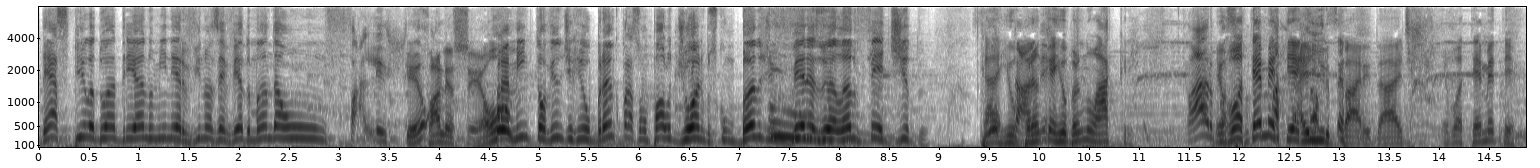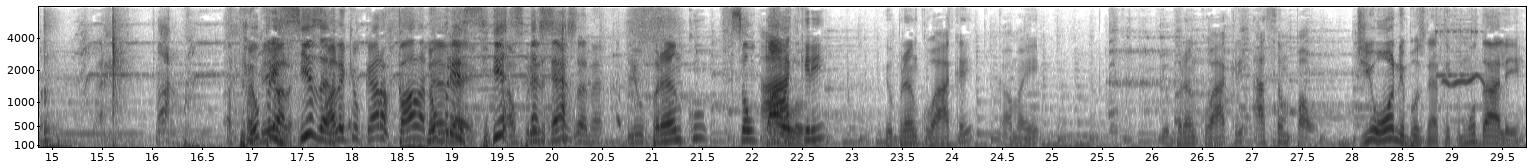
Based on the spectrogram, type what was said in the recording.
10 pila do Adriano Minervino Azevedo. Manda um faleceu. Faleceu. Pra mim que tô vindo de Rio Branco pra São Paulo de ônibus com um bando de venezuelano fedido. Cara, Rio Puta Branco é Rio Branco no Acre. Claro, Eu vou até meter aqui. Barbaridade. Eu vou até meter. Não Também, olha- precisa, Olha, né? que o cara fala, Não né, precisa, Não precisa, né? Rio Branco, São Paulo. Acre. Rio Branco, Acre. Calma aí. Rio Branco, Acre a São Paulo. De ônibus, né? Tem que mudar ali.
